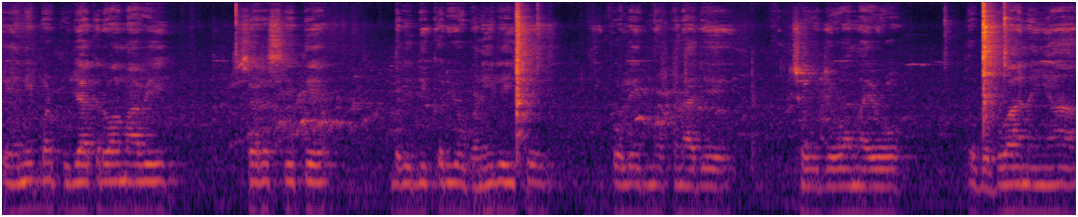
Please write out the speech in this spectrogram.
એની પણ પૂજા કરવામાં આવી. સરસ રીતે બધી દીકરીઓ ભણી રહી છે. કોલેજનો પણ આજે ઉત્સવ જોવામાં આવ્યો. તો ભગવાન અહીંયા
